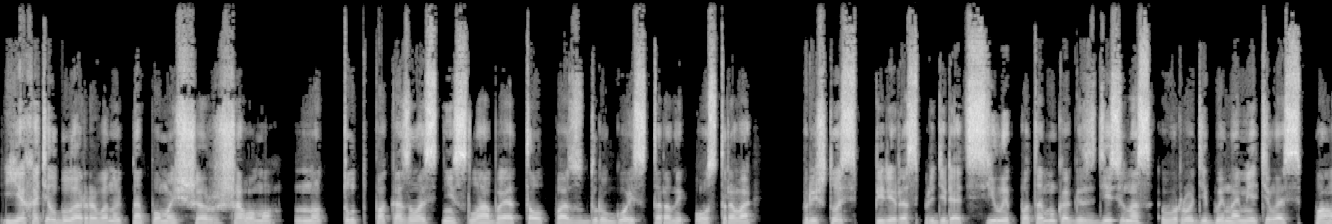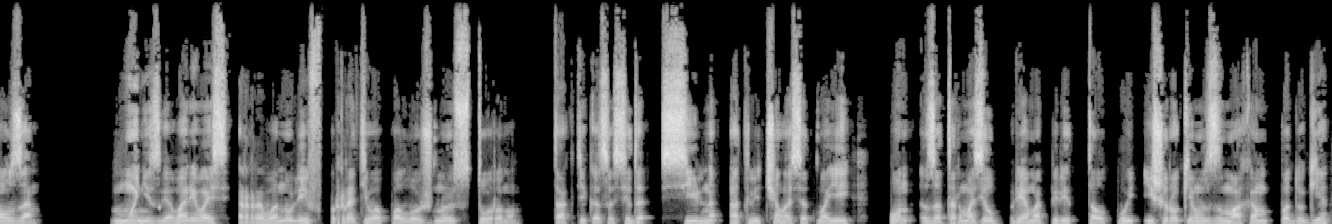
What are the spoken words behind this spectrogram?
Я хотел было рвануть на помощь Шершавому, но тут показалась неслабая толпа с другой стороны острова. Пришлось перераспределять силы, потому как здесь у нас вроде бы наметилась пауза. Мы, не сговариваясь, рванули в противоположную сторону. Тактика соседа сильно отличалась от моей. Он затормозил прямо перед толпой и широким взмахом по дуге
